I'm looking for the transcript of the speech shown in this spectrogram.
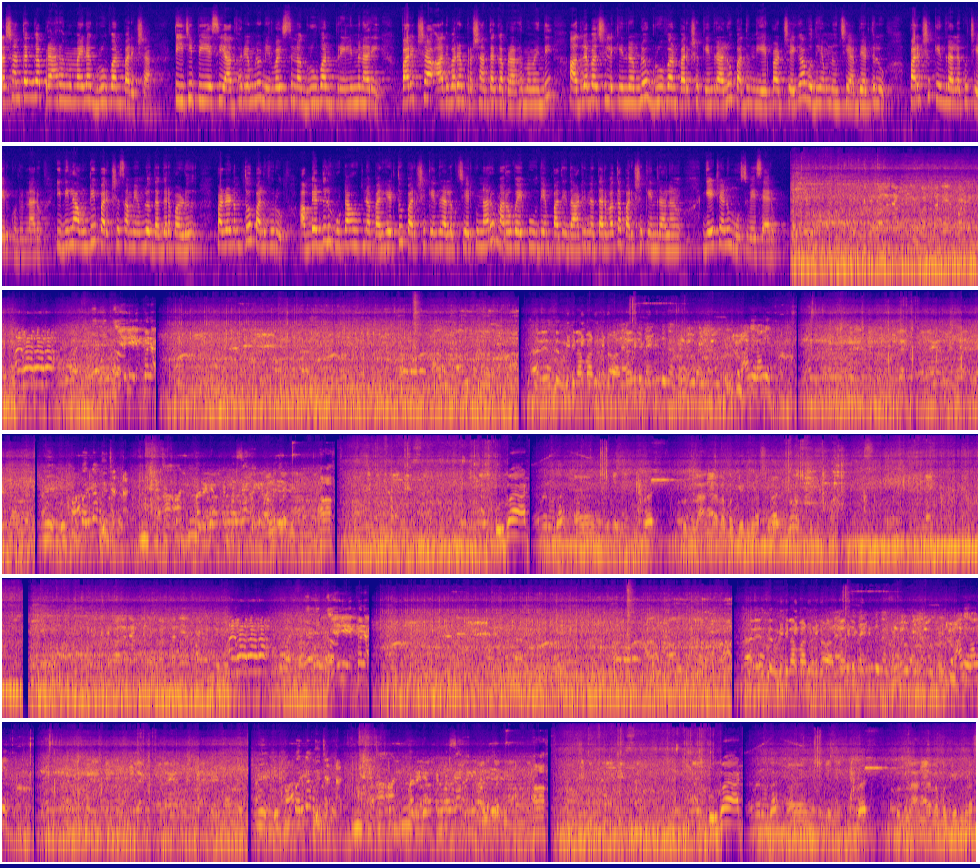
ప్రశాంతంగా ప్రారంభమైన group one పరీక్ష. టీజీపీఎస్సీ ఆధ్వర్యంలో నిర్వహిస్తున్న గ్రూప్ వన్ ప్రిలిమినరీ పరీక్ష ఆదివారం ప్రశాంతంగా ప్రారంభమైంది. ఆదిలాబాద్ జిల్లా కేంద్రంలో గ్రూప్ వన్ పరీక్ష కేంద్రాలు పద్దెనిమిది ఏర్పాటు చేయగా ఉదయం నుంచి అభ్యర్థులు పరీక్ష కేంద్రాలకు చేరుకుంటున్నారు. ఇదిలా ఉంటే పరీక్ష సమయంలో దగ్గర పడు పడడంతో పలువురు అభ్యర్థులు హుటాహుటిన పరిగెడుతూ పరీక్ష కేంద్రాలకు చేరుకున్నారు. మరోవైపు ఉదయం పది దాటిన తర్వాత పరీక్ష కేంద్రాలను గేట్లను మూసివేశారు. ఉరుకో లాంగ్ గేట్ కూడా అదేంటి ఉడికిన పండుతున్నావు ఉరుకో లాంగ్ గేట్ కూడా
